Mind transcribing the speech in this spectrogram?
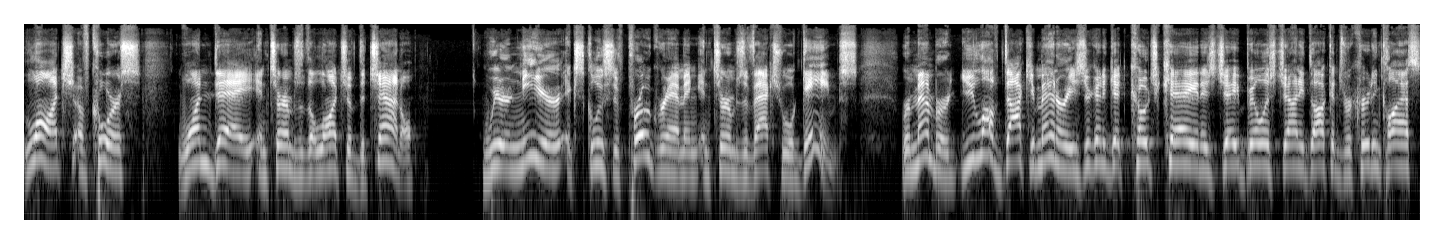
launch, of course, one day in terms of the launch of the channel. We're near exclusive programming in terms of actual games. Remember, you love documentaries. You're going to get Coach K and his Jay Bilas, Johnny Dawkins recruiting class.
